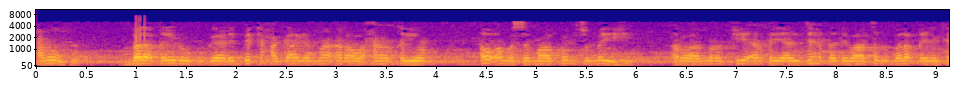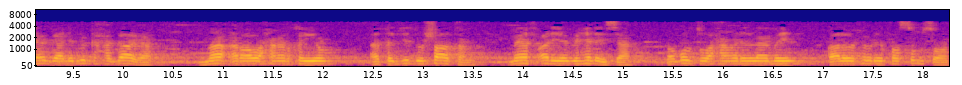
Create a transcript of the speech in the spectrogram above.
xanuunku balaqa inuu ku gaadhay bika xaggaaga maa araa waxaan arkayo aw amase maa kuntu kii arkaya aljahda dhibaatadu balaqa inan kaa gaadhay minka xaggaaga maa araa waxaan arkayo atajidu shaatan neef ariya ma helaysaa faqultu waxaan arilaamay qaala wuxuu ihi fa sumsoon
